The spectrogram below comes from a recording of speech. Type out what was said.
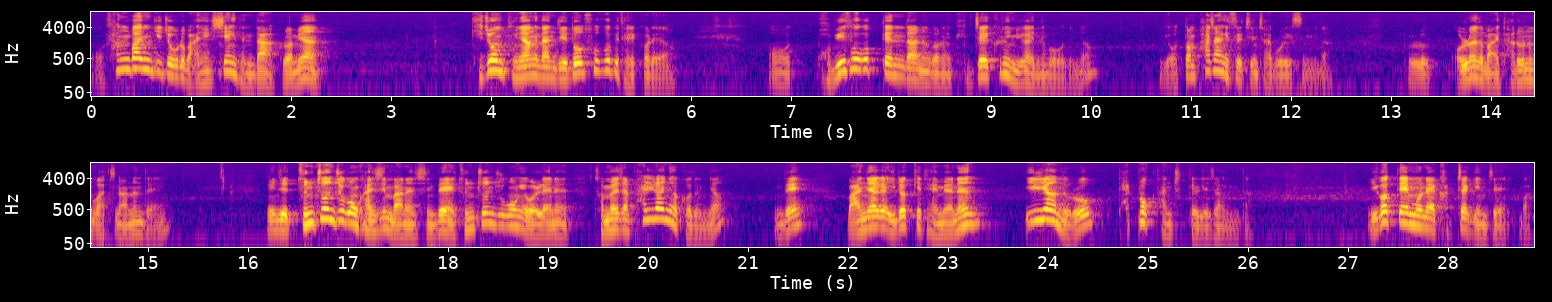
어, 상반기적으로 만약 시행된다 그러면 기존 분양단지도 소급이 될 거래요. 어, 법이 소급된다는 거는 굉장히 큰 의미가 있는 거거든요. 이게 어떤 파장이 있을지는 잘 모르겠습니다. 별로 언론에서 많이 다루는 것 같진 않은데 이제 둔촌주공 관심 많으신데 둔촌주공이 원래는 전매장 8년이었거든요. 근데 만약에 이렇게 되면은 1년으로 대폭 단축될 예정입니다. 이것 때문에 갑자기 이제 막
